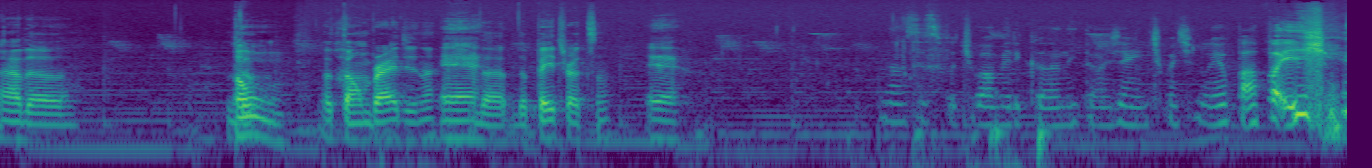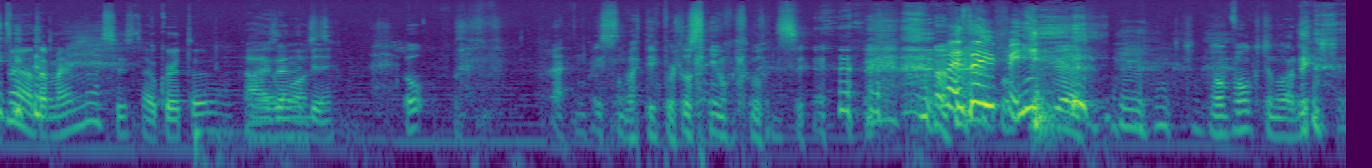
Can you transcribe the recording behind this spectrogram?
É, do. Tom. Do, do Tom Brady, né? É. Da, do Patriots, né? É. Nossa, esse futebol americano, então, gente, continue o papo aí. Não, eu também não assisto. Eu curto Ah, mais eu NBA. gosto. Eu... Ah, Isso não vai ter importância nenhuma que eu vou dizer. Mas enfim, É. Vamos vamos continuar, deixa.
